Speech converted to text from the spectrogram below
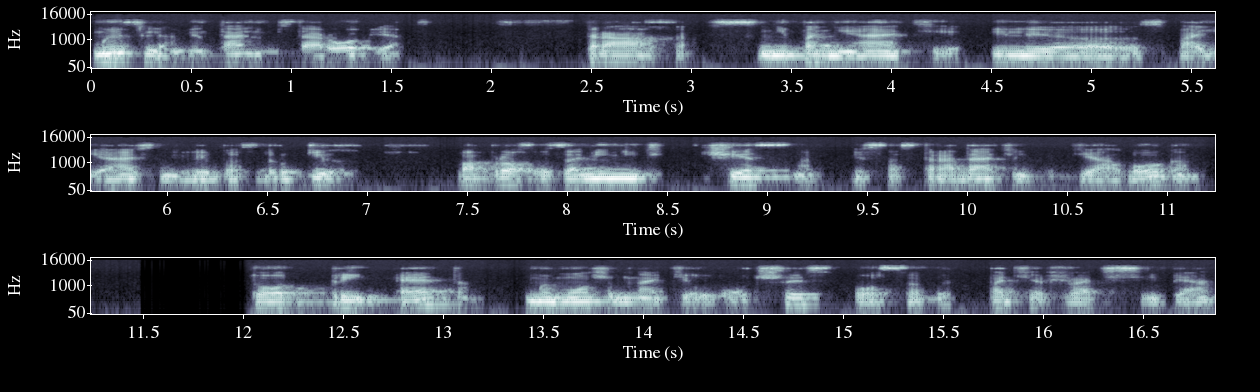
мысли о ментальном здоровье страха, с непонятия или с боязнью, либо с других вопросов заменить честным и сострадательным диалогом, то при этом мы можем найти лучшие способы поддержать себя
